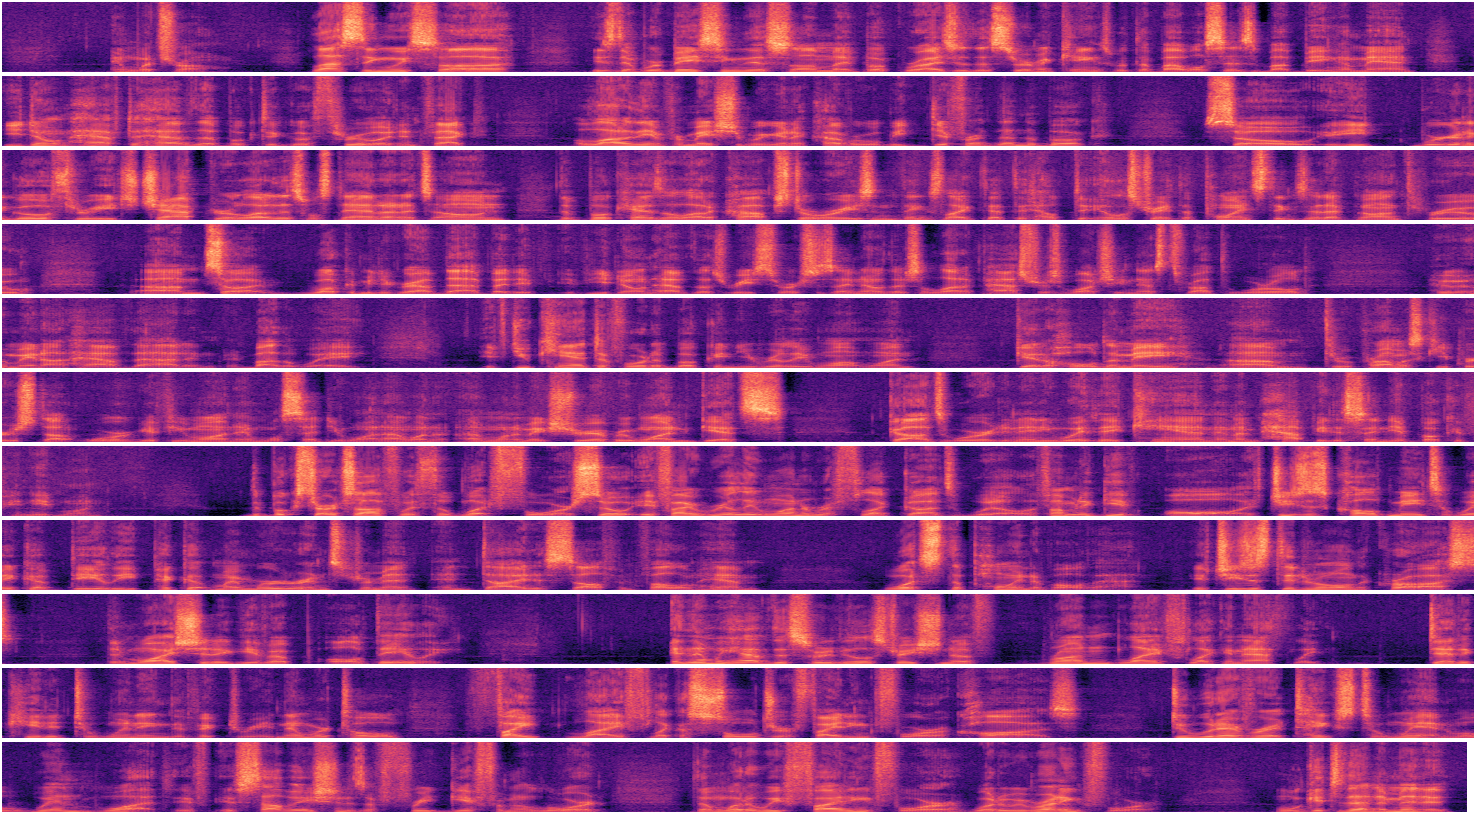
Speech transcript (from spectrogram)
and what's wrong. Last thing we saw is that we're basing this on my book, Rise of the Servant Kings, what the Bible says about being a man. You don't have to have that book to go through it. In fact, a lot of the information we're going to cover will be different than the book. So we're going to go through each chapter. A lot of this will stand on its own. The book has a lot of cop stories and things like that that help to illustrate the points, things that I've gone through. Um, so I welcome you to grab that. But if, if you don't have those resources, I know there's a lot of pastors watching this throughout the world who, who may not have that. And, and by the way, if you can't afford a book and you really want one, get a hold of me um, through promisekeepers.org if you want, and we'll send you one. I want to I want to make sure everyone gets God's word in any way they can, and I'm happy to send you a book if you need one. The book starts off with the what for. So if I really want to reflect God's will, if I'm going to give all, if Jesus called me to wake up daily, pick up my murder instrument, and die to self and follow Him, what's the point of all that? If Jesus did it all on the cross, then why should I give up all daily? And then we have this sort of illustration of run life like an athlete, dedicated to winning the victory. And then we're told, fight life like a soldier fighting for a cause. Do whatever it takes to win. Well, win what? If, if salvation is a free gift from the Lord, then what are we fighting for? What are we running for? We'll get to that in a minute.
